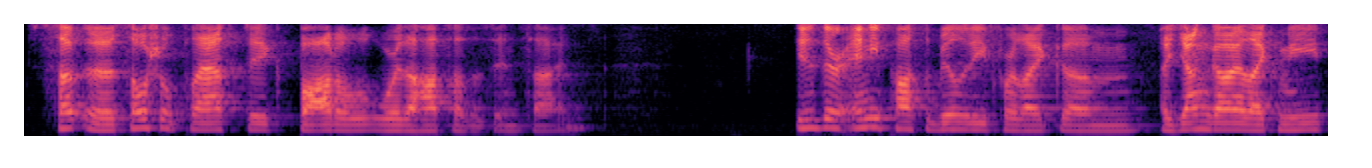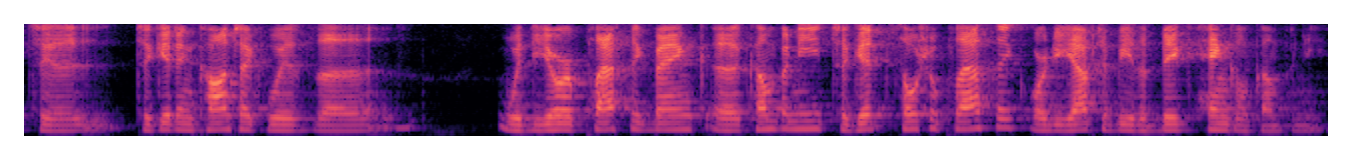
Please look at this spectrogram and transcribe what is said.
so, a social plastic bottle where the hot sauce is inside. Is there any possibility for like um, a young guy like me to to get in contact with uh, with your plastic bank uh, company to get social plastic, or do you have to be the big Henkel company?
